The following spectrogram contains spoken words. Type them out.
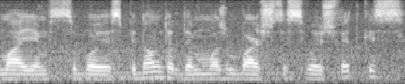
Маємо з собою спідометр, де ми можемо бачити свою швидкість,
